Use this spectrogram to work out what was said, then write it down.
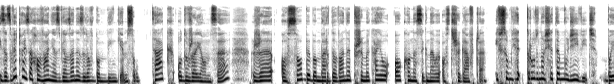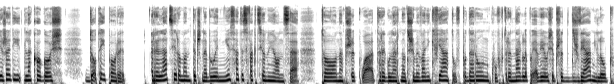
I zazwyczaj zachowania związane z lovebombingiem są tak odurzające, że osoby bombardowane przymykają oko na sygnały ostrzegawcze. I w sumie trudno się temu dziwić, bo jeżeli dla kogoś do tej pory relacje romantyczne były niesatysfakcjonujące, to na przykład regularne otrzymywanie kwiatów, podarunków, które nagle pojawiają się przed drzwiami lub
